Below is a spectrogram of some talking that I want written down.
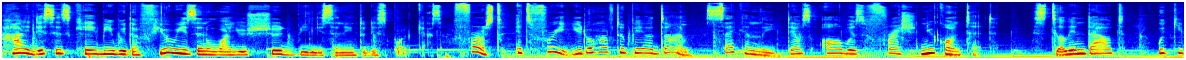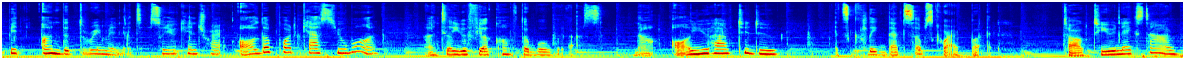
Hi, this is KB with a few reasons why you should be listening to this podcast. First, it's free, you don't have to pay a dime. Secondly, there's always fresh new content. Still in doubt? We keep it under three minutes so you can try all the podcasts you want until you feel comfortable with us. Now, all you have to do is click that subscribe button. Talk to you next time.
